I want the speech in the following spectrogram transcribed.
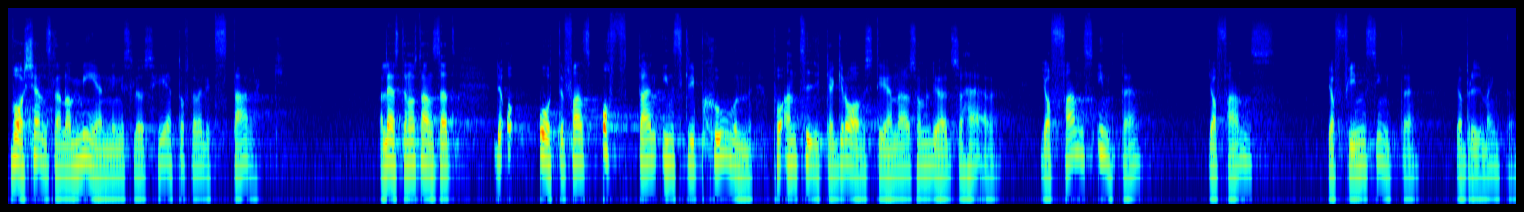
var känslan av meningslöshet ofta väldigt stark. Jag läste någonstans att det återfanns ofta en inskription på antika gravstenar som löd så här. Jag fanns inte, jag fanns, jag finns inte, jag bryr mig inte.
